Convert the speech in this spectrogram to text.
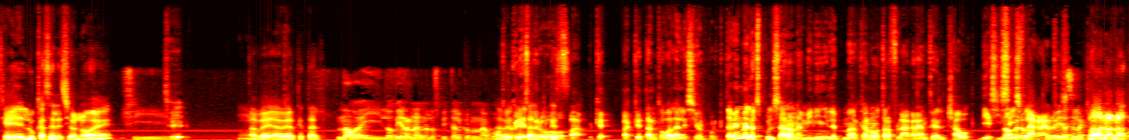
Que Lucas se lesionó, ¿eh? sí. Sí. A ver, a ver qué tal. No, y lo vieron en el hospital con una bota. A ver, ¿Tú ¿qué crees? tal? Pero es- ¿para qué, pa' qué tanto va la lesión? Porque también me lo expulsaron a mi niño le marcaron otra flagrante al chavo. 16 No, pero- flagrantes. pero ya se la en No, no, no, temporada.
